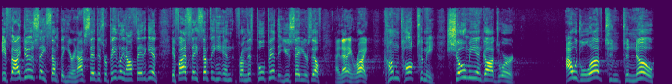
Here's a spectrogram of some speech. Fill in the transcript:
If I do say something here, and I've said this repeatedly and I'll say it again, if I say something in, from this pulpit that you say to yourself, hey, that ain't right, come talk to me. Show me in God's Word. I would love to, to know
